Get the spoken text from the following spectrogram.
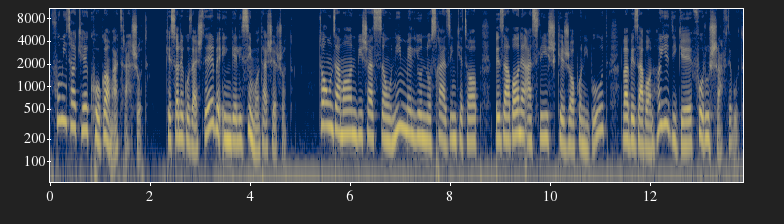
فومیتاک کوگا مطرح شد که سال گذشته به انگلیسی منتشر شد. تا اون زمان بیش از 3.5 میلیون نسخه از این کتاب به زبان اصلیش که ژاپنی بود و به زبانهای دیگه فروش رفته بود.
